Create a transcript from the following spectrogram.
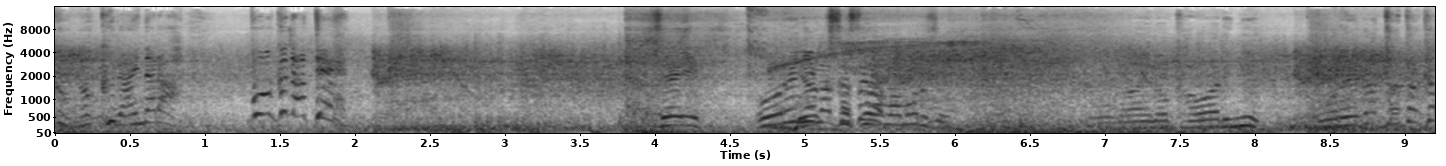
このくらいなら僕だって。セイ俺に任せろ。守るぞお前の代わりに俺が戦う。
